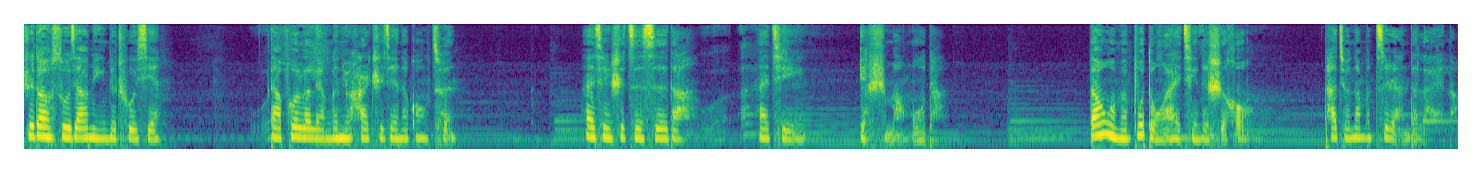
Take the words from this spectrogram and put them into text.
直到苏佳明的出现，打破了两个女孩之间的共存。爱情是自私的，爱情也是盲目的。当我们不懂爱情的时候，它就那么自然的来了。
